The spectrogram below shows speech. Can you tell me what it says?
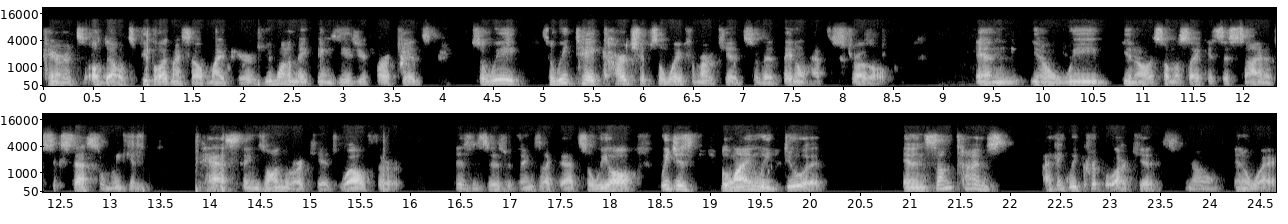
parents, adults, people like myself, my peers, we want to make things easier for our kids. So we so we take hardships away from our kids so that they don't have to struggle. And you know, we, you know, it's almost like it's a sign of success when we can pass things on to our kids, wealth or businesses or things like that. So we all we just blindly do it. And sometimes I think we cripple our kids, you know, in a way.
